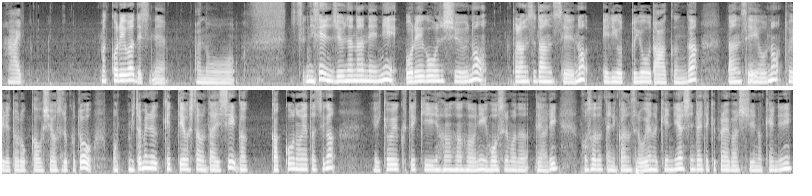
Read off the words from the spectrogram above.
はい。まあ、これはですね、あのー2017年にオレゴン州のトランス男性のエリオット・ヨーダー君が男性用のトイレとロッカーを使用することを認める決定をしたのに対し、学校の親たちが、え教育的ふんふんふんに違法するものであり、子育てに関する親の権利や身体的プライバシーの権利に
